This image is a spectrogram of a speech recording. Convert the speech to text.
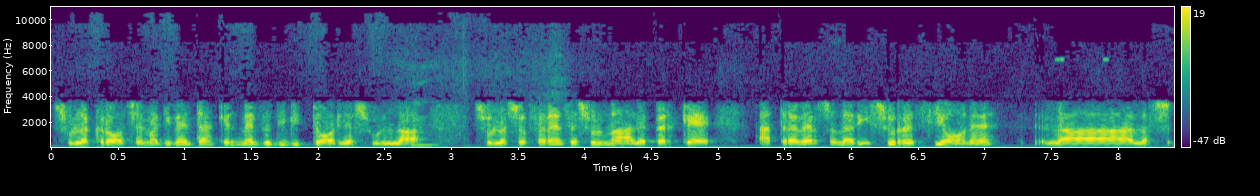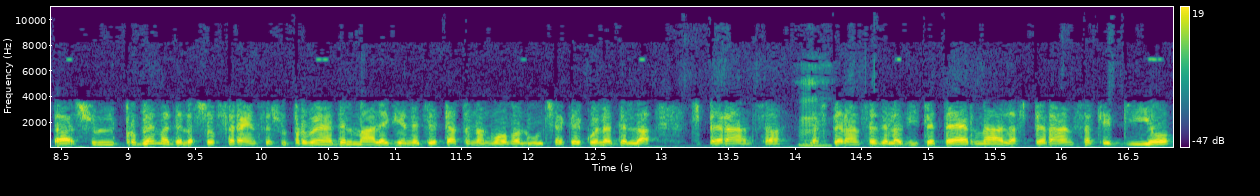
sulla croce, ma diventa anche il mezzo di vittoria sulla, mm. sulla sofferenza e sul male, perché attraverso la risurrezione la, la, uh, sul problema della sofferenza e sul problema del male viene gettata una nuova luce, che è quella della speranza, mm. la speranza della vita eterna, la speranza che Dio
